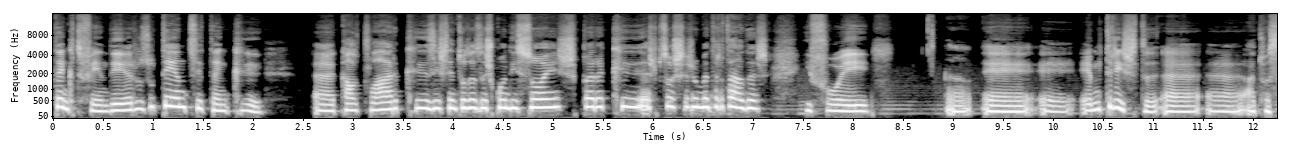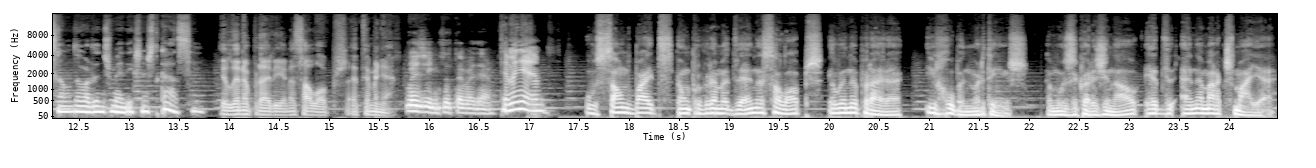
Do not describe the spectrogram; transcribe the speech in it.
tem que defender os utentes e tem que uh, cautelar que existem todas as condições para que as pessoas sejam bem tratadas. E foi é, é, é muito triste a, a, atuação da Ordem dos Médicos neste caso. Helena Pereira e Ana Sá Lopes, até amanhã. Beijinhos, até amanhã. Até amanhã. O Soundbites é um programa de Ana Sá Lopes, Helena Pereira e Ruben Martins. A música original é de Ana Marques Maia.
